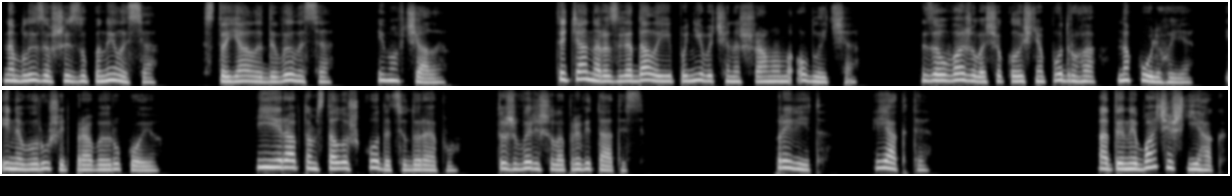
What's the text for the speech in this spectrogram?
Наблизившись, зупинилися, стояли, дивилися і мовчали. Тетяна розглядала її понівечене шрамами обличчя. Зауважила, що колишня подруга накульгує і не ворушить правою рукою. Їй раптом стало шкода цю дурепу, тож вирішила привітатись. Привіт. Як ти? А ти не бачиш, як?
